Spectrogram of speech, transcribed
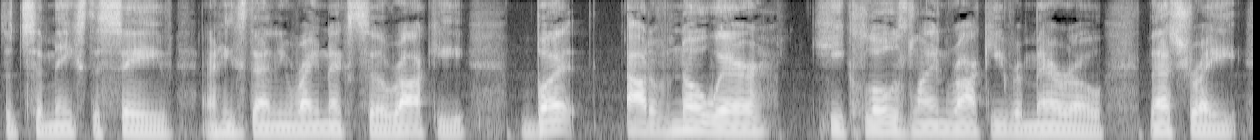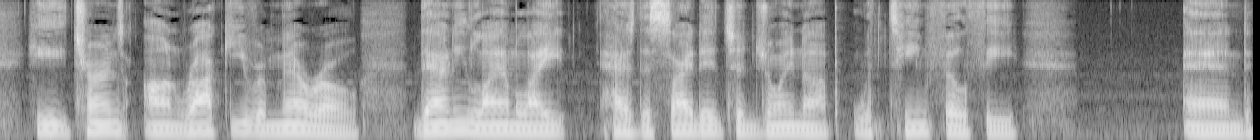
to, to makes the save, and he's standing right next to Rocky. But out of nowhere, he clothesline Rocky Romero. That's right. He turns on Rocky Romero. Danny Limelight has decided to join up with Team Filthy, and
